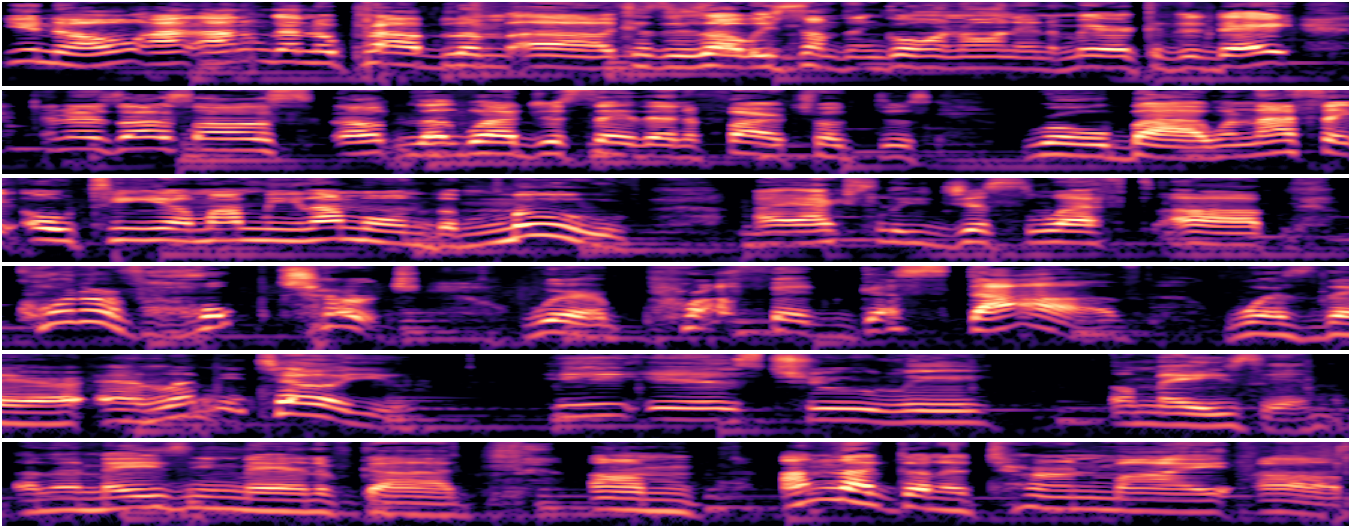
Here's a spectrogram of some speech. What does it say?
You know, I, I don't got no problem because uh, there's always something going on in America today. And there's also, uh, well, I just say that a fire truck just rolled by. When I say OTM, I mean I'm on the move. I actually just left uh, corner of Hope Church where Prophet Gustav was there. And let me tell you, he is truly amazing, an amazing man of God. Um, I'm not going to turn my um,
